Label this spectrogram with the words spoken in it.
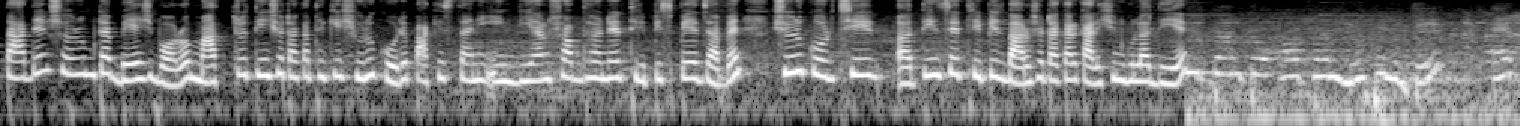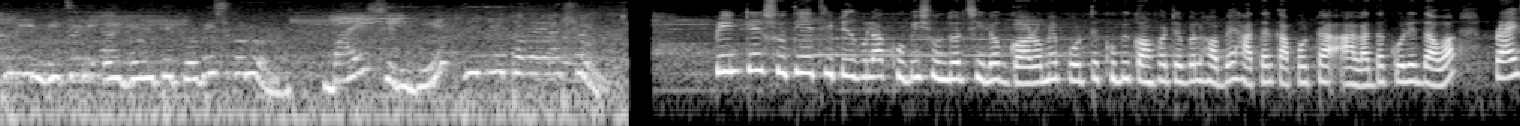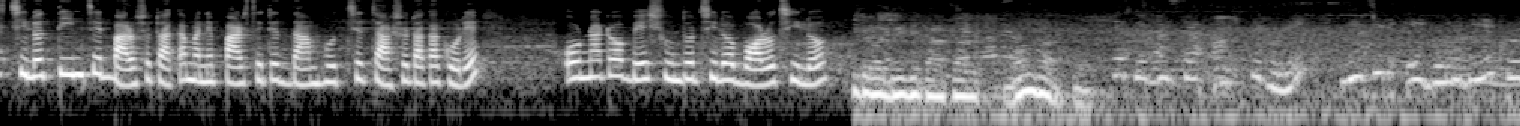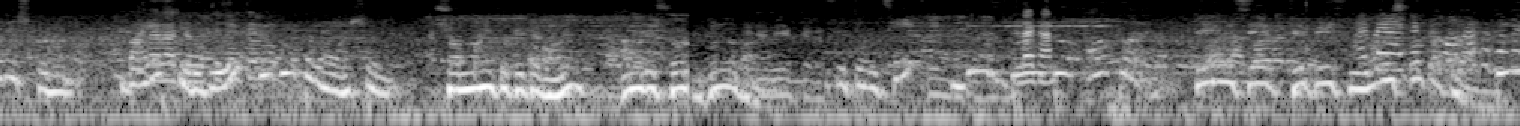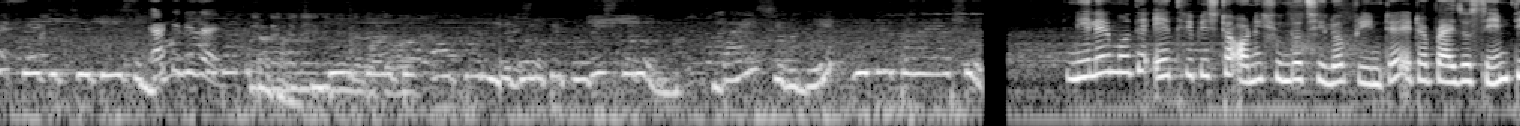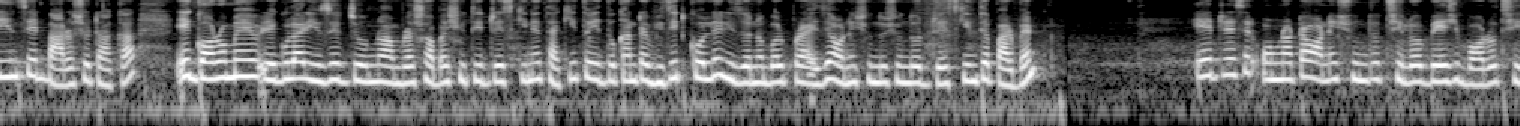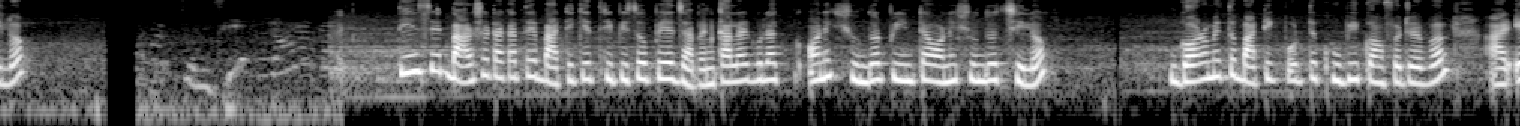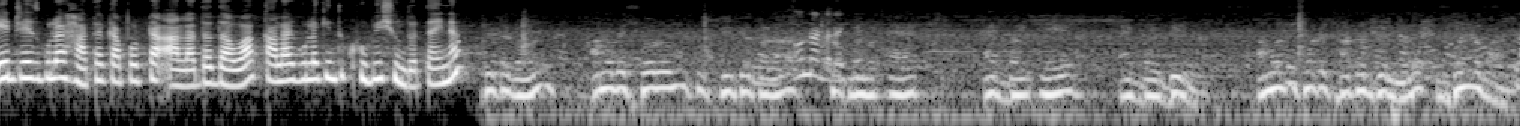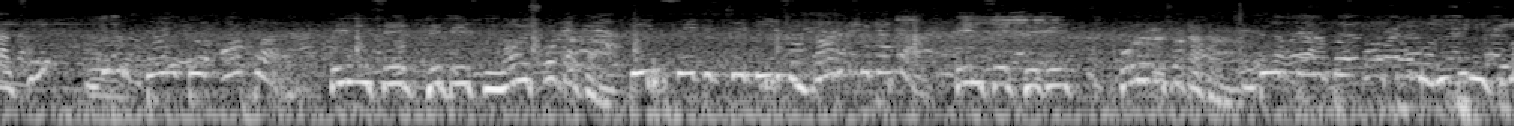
তাদের শোরুমটা বেশ বড় মাত্র তিনশো টাকা থেকে শুরু করে পাকিস্তানি ইন্ডিয়ান সব ধরনের থ্রি পিস পেয়ে যাবেন। শুরু করছি আহ, তিন সেট থ্রি পিস বারোশো টাকার কালেকশনগুলো দিয়ে। এখনই নিচের এই গলিতে প্রবেশ করুন। বাইরের সিঁড়ি দিয়ে তৃতীয় তলায় আসুন। প্রিন্টের সুতি এই থ্রি পিসগুলো খুবই সুন্দর ছিল। গরমে পরতে খুবই কমফোর্টেবল হবে। হাতের কাপড়টা আলাদা করে দেওয়া। প্রাইস ছিল তিন সেট বারোশো টাকা মানে পার সেটের দাম হচ্ছে চারশো টাকা করে। ওড়নাটাও বেশ সুন্দর ছিল বড় ছিল। নিচের এই গলি দিয়ে প্রবেশ করুন। দিয়ে তলায় আসুন। সম্মানিত ক্রেতাগণ আমাদের ধন্যবাদ। তিন সেট থ্রি পিস নয়শো টাকা একই ডিজাইন প্রবেশ করুন। সিঁড়ি দিয়ে তৃতীয় তলায় আসুন নীলের মধ্যে এই থ্রি পিসটা অনেক সুন্দর ছিল প্রিন্টের এটা প্রাইসও সেম তিন সেট বারোশো টাকা। এই গরমে রেগুলার ইউজের জন্য আমরা সবাই সুতির ড্রেস কিনে থাকি, তো এই দোকানটা ভিজিট করলে রিজনেবল প্রাইসে অনেক সুন্দর সুন্দর ড্রেস কিনতে পারবেন। এই ড্রেসের ওড়নাটা অনেক সুন্দর ছিল, বেশ বড় ছিল। তিন সেট বারোশো টাকাতে বাটিকে থ্রি পিসও পেয়ে যাবেন। কালারগুলো অনেক সুন্দর প্রিন্টটা অনেক সুন্দর ছিল। গরমে তো বাটিক পরতে খুবই কমফোর্টেবল আর এই ড্রেসগুলোর হাতের কাপড়টা আলাদা দেওয়া কালারগুলো কিন্তু খুবই সুন্দর তাই না? আমাদের শোরুম এ বি সাথে থাকার জন্য ধন্যবাদ। আছে দুর্দান্ত অফার তিন সেট থ্রি পিস নয়শো টাকা। তিন সেট থ্রি পিস বারোশো টাকা। তিন সেট থ্রি পিস পনেরোশো টাকা। দুর্দান্ত অফার লুটে নিতে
